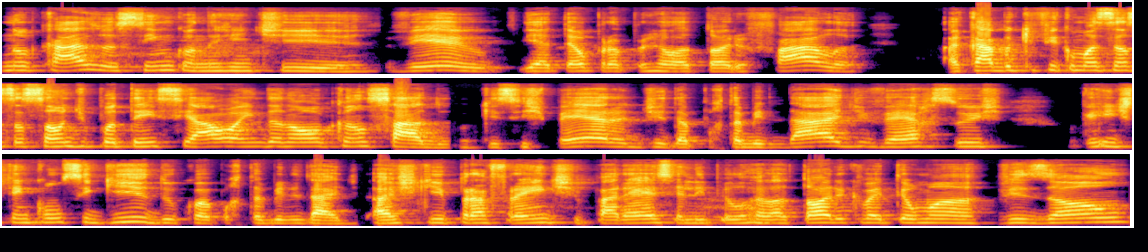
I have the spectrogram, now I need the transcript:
No caso, assim, quando a gente vê, e até o próprio relatório fala, acaba que fica uma sensação de potencial ainda não alcançado. O que se espera de, da portabilidade versus o que a gente tem conseguido com a portabilidade. Acho que para frente parece ali pelo relatório que vai ter uma visão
